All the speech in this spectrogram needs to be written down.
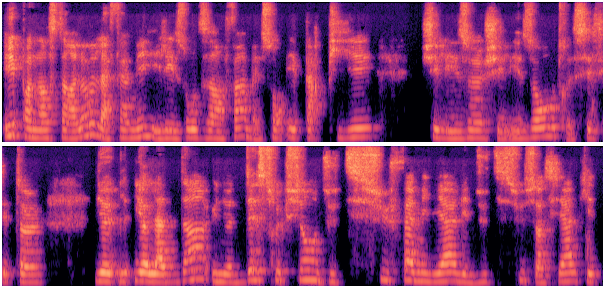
Et pendant ce temps-là, la famille et les autres enfants ben, sont éparpillés chez les uns, chez les autres. C'est un, il y a, là-dedans une destruction du tissu familial et du tissu social qui est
